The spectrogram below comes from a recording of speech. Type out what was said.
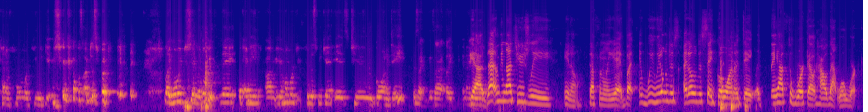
kind of homework you would give your couples? I'm just like, what would you say? Like, okay, today, like, I mean, um, your homework for this weekend is to go on a date. Is that is that like an idea? Yeah, that I mean, that's usually you know definitely it. But we we don't just I don't just say go on a date. Like they have to work out how that will work,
